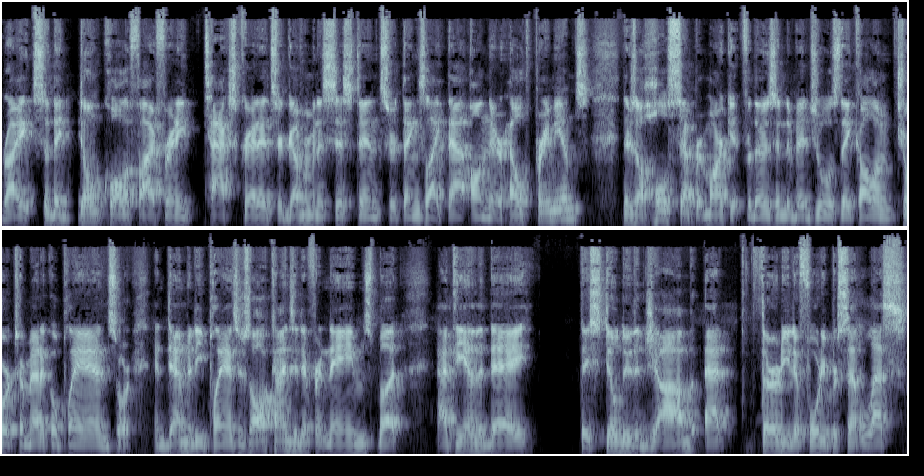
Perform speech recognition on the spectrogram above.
right? So they don't qualify for any tax credits or government assistance or things like that on their health premiums. There's a whole separate market for those individuals. They call them short term medical plans or indemnity plans. There's all kinds of different names, but at the end of the day, they still do the job at 30 to 40% less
